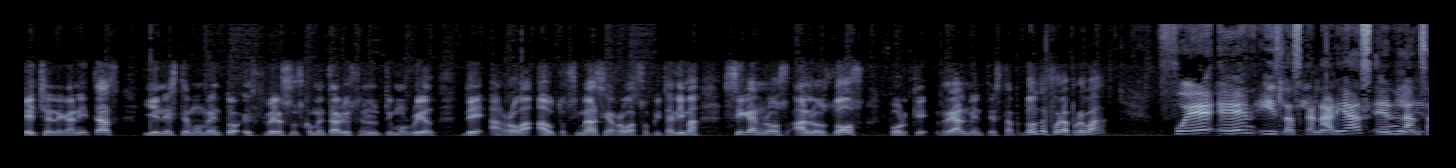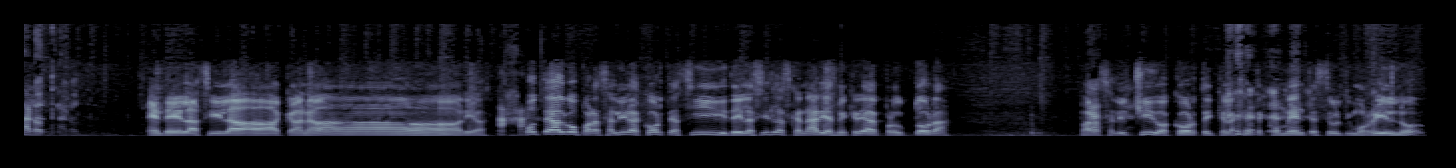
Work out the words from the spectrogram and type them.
échenle ganitas y en este momento espero sus comentarios en el último reel de arroba autos y más y arroba sopita lima. Síganos a los dos porque realmente está... ¿Dónde fue la prueba? Fue en Islas Canarias, en Lanzarote. En de las Islas Canarias. Ponte algo para salir a corte así de las Islas Canarias, mi querida productora. Para salir chido a corte y que la gente comente este último reel, ¿no?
